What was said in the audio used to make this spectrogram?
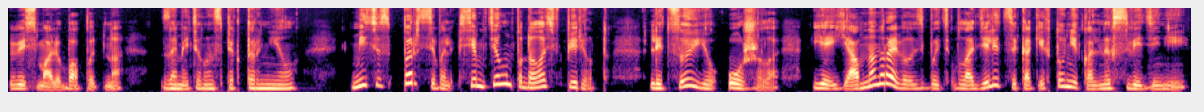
«Весьма любопытно», — заметил инспектор Нил. Миссис Персиваль всем телом подалась вперед. Лицо ее ожило. Ей явно нравилось быть владелицей каких-то уникальных сведений.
